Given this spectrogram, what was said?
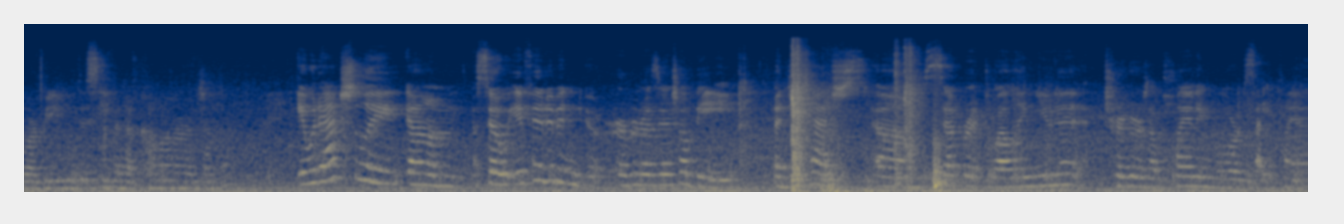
URB, would this even have come on our agenda? It would actually, um, so if it had been urban residential B, a detached, um, separate dwelling unit triggers a planning board site plan.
